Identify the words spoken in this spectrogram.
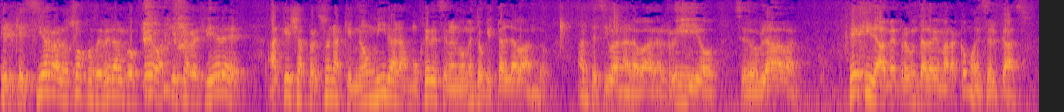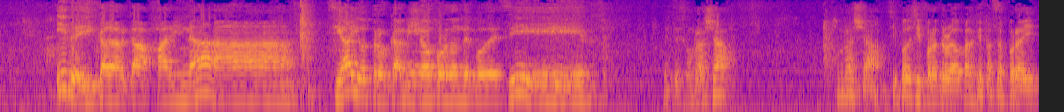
el que cierra los ojos de ver algo feo, ¿a qué se refiere? Aquella persona que no mira a las mujeres en el momento que están lavando. Antes iban a lavar al río, se doblaban. Ejida me pregunta la Gemara, ¿cómo es el caso? Y de Ikadarka Harina, si hay otro camino por donde podés ir, este es un un rayá, si podés ir por otro lado, ¿para qué pasas por ahí?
